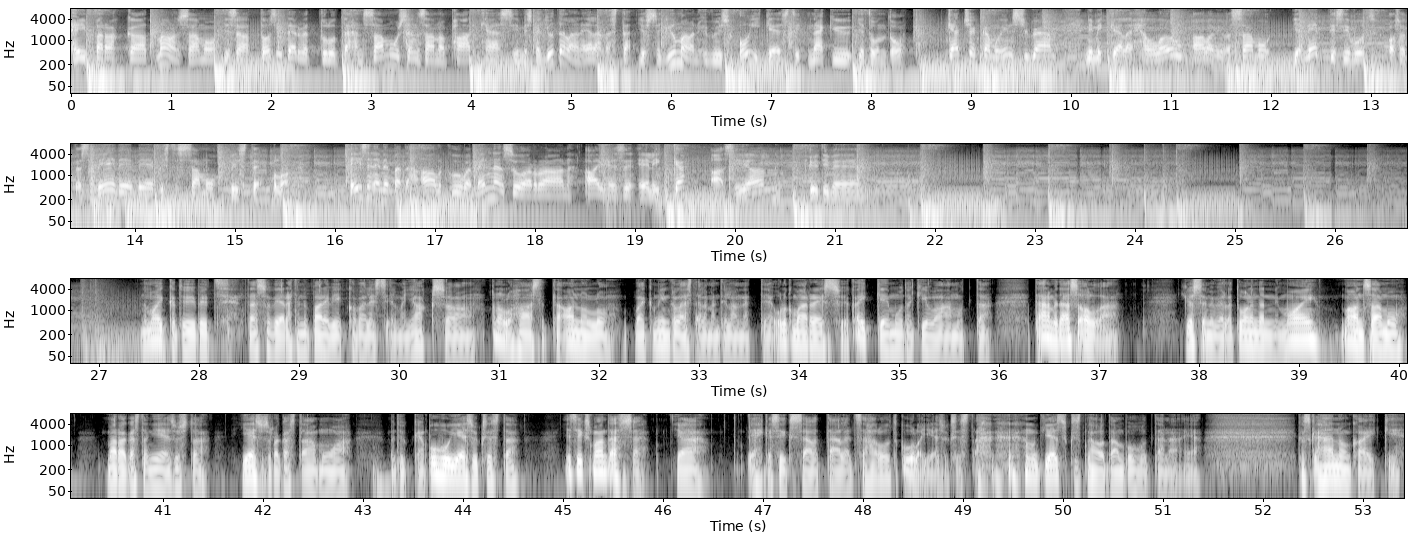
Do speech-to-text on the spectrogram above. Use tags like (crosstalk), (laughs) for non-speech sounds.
Heippa rakkaat, mä oon Samu ja sä oot tosi tervetullut tähän Samusen sano podcastiin, missä me jutellaan elämästä, jossa Jumalan hyvyys oikeasti näkyy ja tuntuu. Käy tsekkaa mun Instagram nimikkeellä hello-samu ja nettisivut osoitteessa www.samu.blog. Ei sen enempää tähän alkuun, vaan mennään suoraan aiheeseen, eli asian ytimeen. No moikka tyypit, tässä on vierähtänyt pari viikkoa välissä ilman jaksoa. On ollut haastetta, on ollut vaikka minkälaista elämäntilannetta ja ulkomaanreissuja ja kaikkea muuta kivaa, mutta täällä me taas ollaan. Jos emme vielä tuonneta, niin moi, mä oon Samu, mä rakastan Jeesusta, Jeesus rakastaa mua, mä tykkään puhua Jeesuksesta ja siksi mä oon tässä. Ja ehkä siksi sä oot täällä, että sä haluat kuulla Jeesuksesta, (laughs) mutta Jeesuksesta me halutaan puhua tänään. Ja, koska hän on kaikki.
